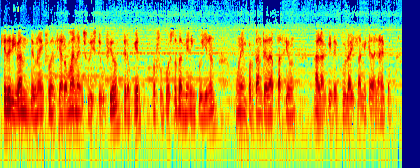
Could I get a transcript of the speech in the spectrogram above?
que derivan de una influencia romana en su distribución, pero que, por supuesto, también incluyeron una importante adaptación a la arquitectura islámica de la época.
